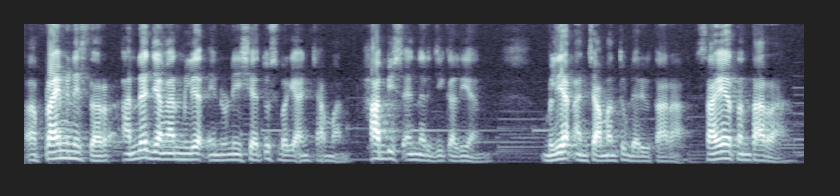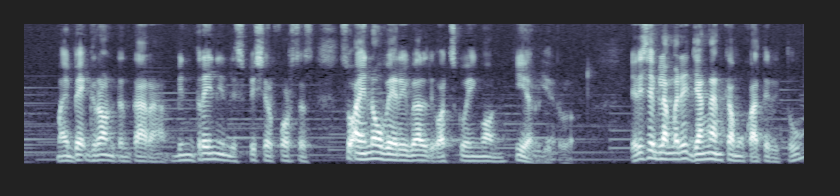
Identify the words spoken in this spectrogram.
uh, Prime Minister, Anda jangan melihat Indonesia itu sebagai ancaman. Habis energi kalian melihat ancaman itu dari utara. Saya tentara, my background tentara, been trained in the special forces, so I know very well what's going on here gitu loh. Jadi saya bilang dia jangan kamu khawatir itu,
